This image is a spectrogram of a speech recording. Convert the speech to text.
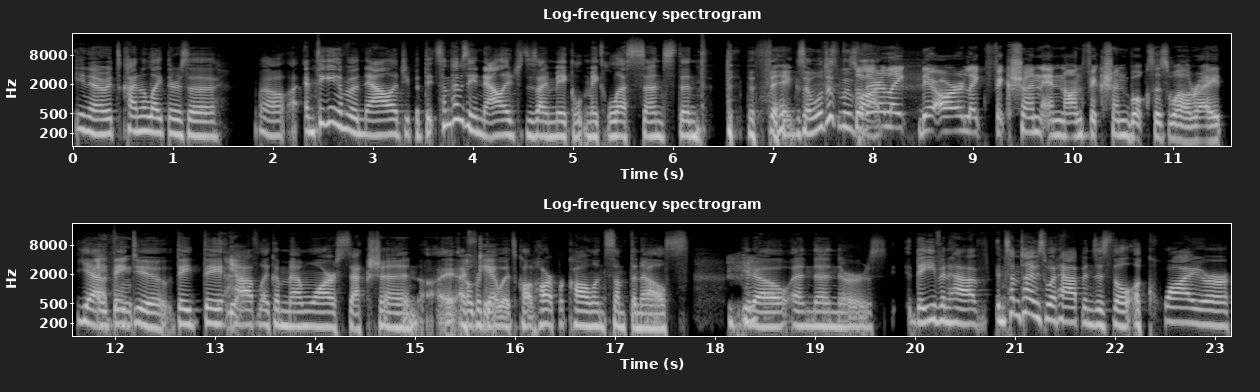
you know, it's kind of like there's a well, I'm thinking of an analogy, but the, sometimes the analogies I make make less sense than the, the thing. So we'll just move so on. So there are like there are like fiction and nonfiction books as well, right? Yeah, I they think, do. They they yeah. have like a memoir section. I, I okay. forget what it's called. Harper Collins something else. Mm-hmm. You know, and then there's they even have and sometimes what happens is they'll acquire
